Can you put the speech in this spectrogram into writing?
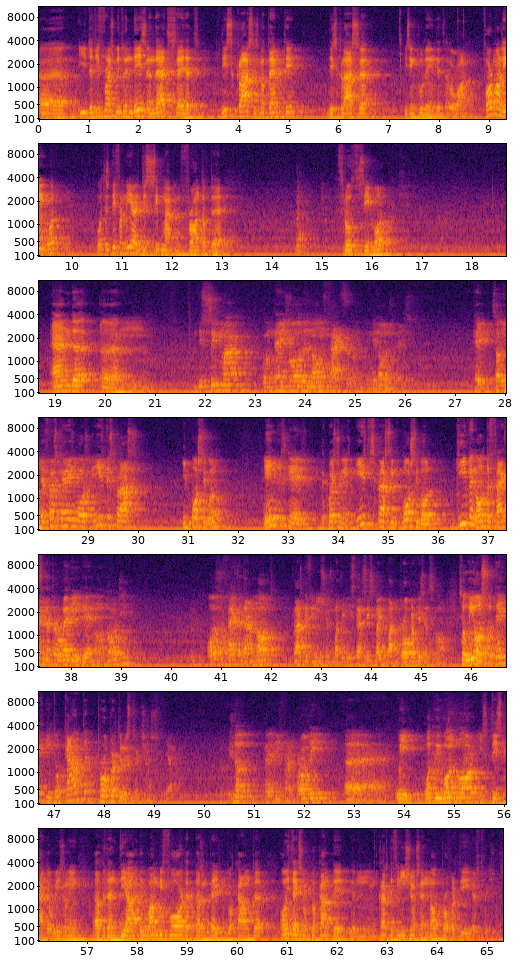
the difference between this and that say that this class is not empty, this class uh, is included in the table one. Formally, what, what is different here is this sigma in front of the truth symbol. And uh, um, this sigma contains all the known facts in the knowledge. Okay, so in the first case was, is this class impossible? In this case, the question is, is this class impossible given all the facts that are already in the ontology? Also facts that are not class definitions, but instances, by, but properties and so on. So we also take into account property restrictions. Yeah. It's not very different. Probably uh, we, what we want more is this kind of reasoning rather than the, uh, the one before that doesn't take into account, uh, only takes into account the um, class definitions and not property restrictions.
